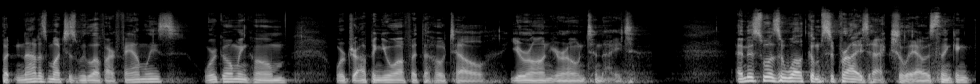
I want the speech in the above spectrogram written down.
but not as much as we love our families. We're going home. We're dropping you off at the hotel. You're on your own tonight. And this was a welcome surprise, actually. I was thinking,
